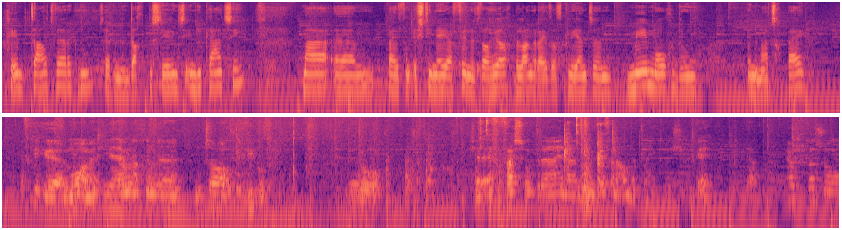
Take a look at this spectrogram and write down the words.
geen betaald werk doen. Ze hebben een dagbestedingsindicatie. Maar um, wij van Estinea vinden het wel heel erg belangrijk dat cliënten mee mogen doen in de maatschappij. Even kijken, Mohamed, hier hebben we nog een, uh, een touw gewiebeld. De rol. Als je er even vast wilt draaien, dan doe ik even een ander klein klusje, oké? Okay? Ja. Ja, dat zo.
